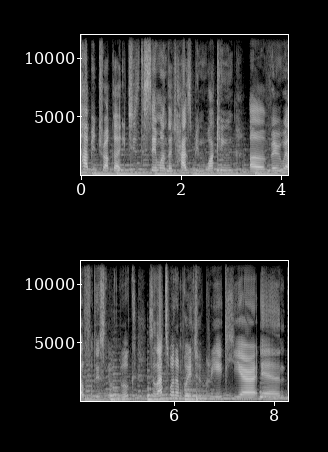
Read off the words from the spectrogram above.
habit tracker, it is the same one that has been working uh, very well for this notebook. So that's what I'm going to create here and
